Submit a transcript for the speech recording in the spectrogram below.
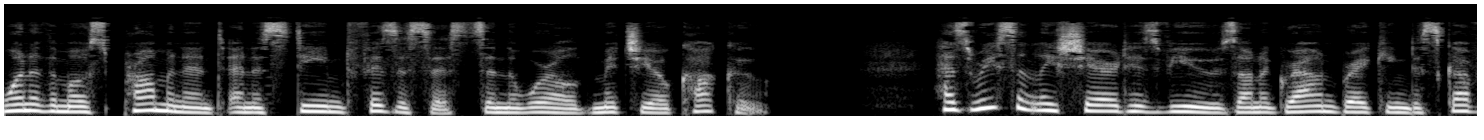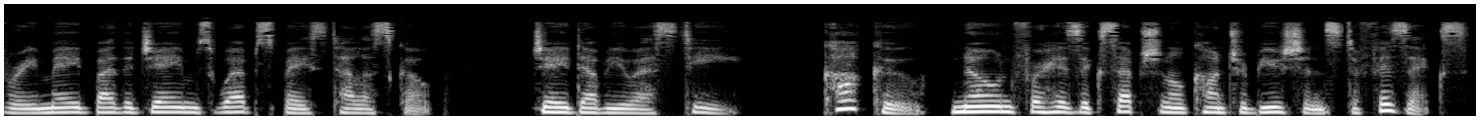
one of the most prominent and esteemed physicists in the world Michio Kaku, has recently shared his views on a groundbreaking discovery made by the James Webb Space Telescope, JWST. Kaku, known for his exceptional contributions to physics,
